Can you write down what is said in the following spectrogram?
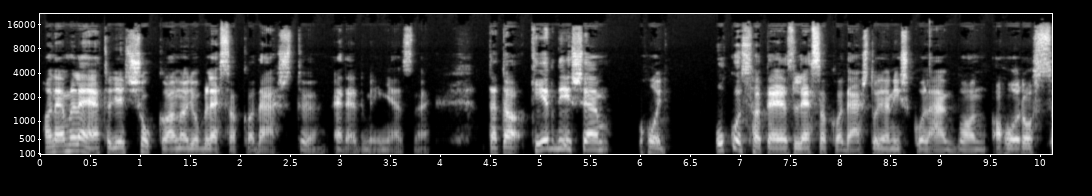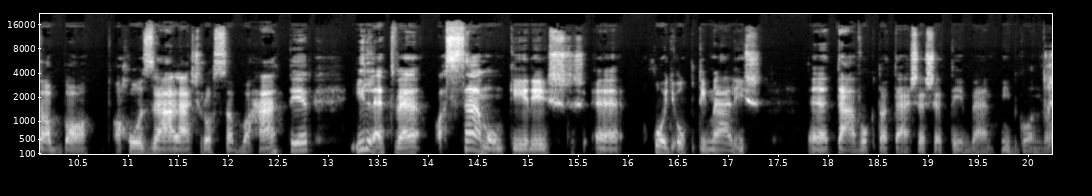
hanem lehet, hogy egy sokkal nagyobb leszakadást eredményeznek. Tehát a kérdésem, hogy okozhat-e ez leszakadást olyan iskolákban, ahol rosszabb a, a hozzáállás, rosszabb a háttér, illetve a számonkérés hogy optimális távoktatás esetében mit gondol?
